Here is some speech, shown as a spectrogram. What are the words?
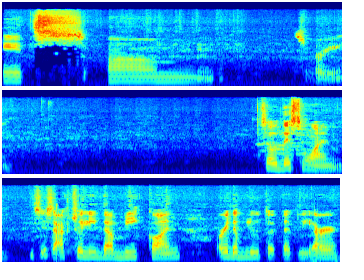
it's um, sorry so this one, this is actually the beacon or the Bluetooth that we are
